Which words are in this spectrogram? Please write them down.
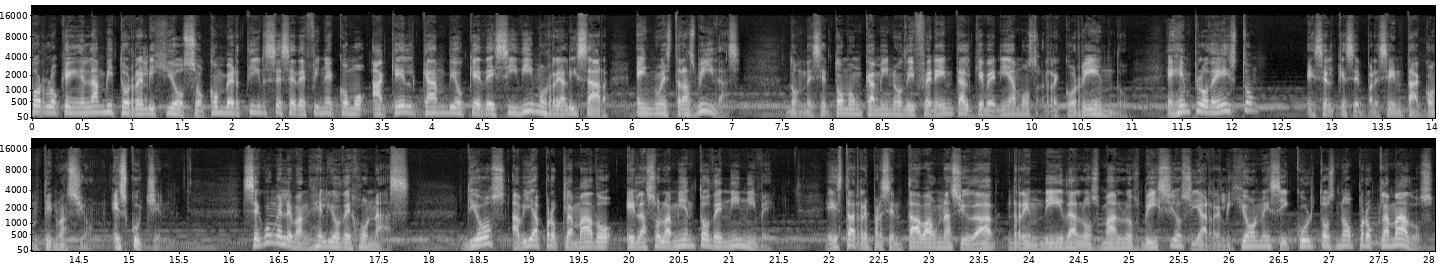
Por lo que en el ámbito religioso, convertirse se define como aquel cambio que decidimos realizar en nuestras vidas, donde se toma un camino diferente al que veníamos recorriendo. Ejemplo de esto, es el que se presenta a continuación. Escuchen. Según el Evangelio de Jonás, Dios había proclamado el asolamiento de Nínive. Esta representaba una ciudad rendida a los malos vicios y a religiones y cultos no proclamados,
